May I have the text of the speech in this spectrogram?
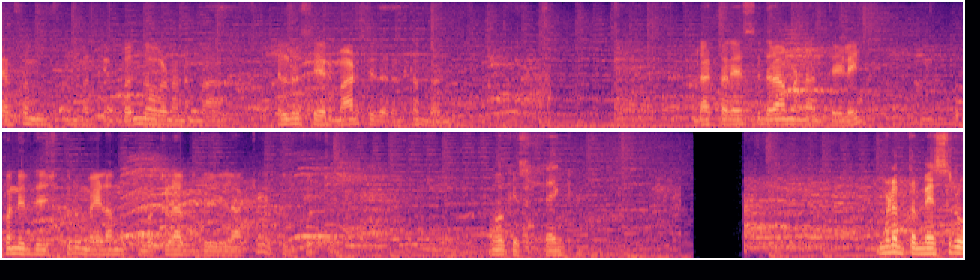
ಕೆಲಸ ಮುಗಿಸ್ಕೊಂಡು ಮತ್ತೆ ಬಂದು ಹೋಗೋಣ ನಮ್ಮ ಎಲ್ಲರೂ ಸೇರಿ ಮಾಡ್ತಿದ್ದಾರೆ ಅಂತ ಬಂದು ಡಾಕ್ಟರ್ ಎಸ್ ಸಿದ್ದರಾಮಣ್ಣ ಅಂತೇಳಿ ಉಪನಿರ್ದೇಶಕರು ಮಹಿಳಾ ಮತ್ತು ಮಕ್ಕಳ ಅಭಿವೃದ್ಧಿ ಇಲಾಖೆ Tumakuru okay sir thank you madam ತಮ್ಮ ಹೆಸರು?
